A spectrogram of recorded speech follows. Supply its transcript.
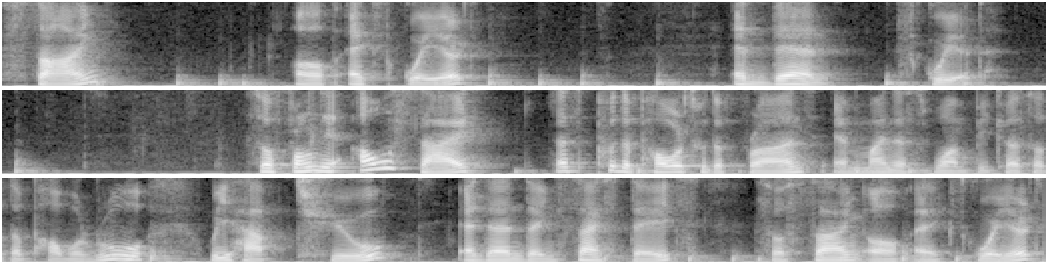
sine of x squared and then squared. So from the outside, let's put the power to the front and minus 1 because of the power rule. We have 2 and then the inside states, so sine of x squared.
